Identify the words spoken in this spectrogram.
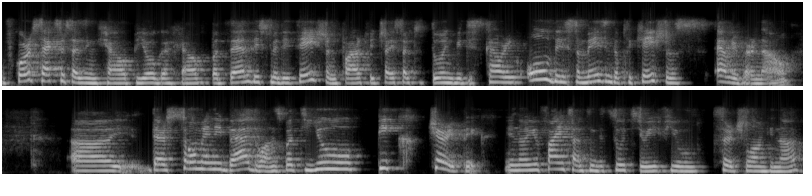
Of course, exercising help, yoga help, but then this meditation part, which I started doing with discovering all these amazing applications everywhere now. Uh, there's so many bad ones, but you pick, cherry pick. You know, you find something that suits you if you search long enough.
